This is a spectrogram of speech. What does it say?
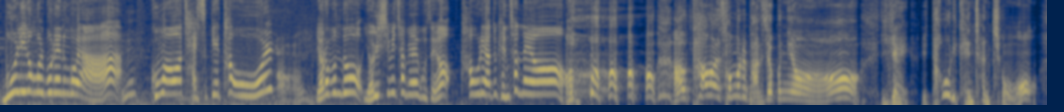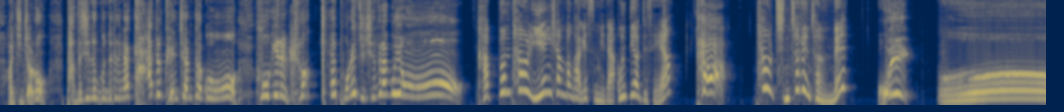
뭘 이런 걸 보내는 거야 고마워 잘 쓸게 타올 어. 여러분도 열심히 참여해보세요 타올이 아주 괜찮네요 아우 타월 선물을 받으셨군요. 이게 이 타월이 괜찮죠. 아 진짜로 받으시는 분들이 그냥 다들 괜찮다고 후기를 그렇게 보내주시더라고요. 가쁜 타올 이행시 한번 가겠습니다 운 띄워주세요 타, 타올 진짜 괜찮은데? 올, 오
